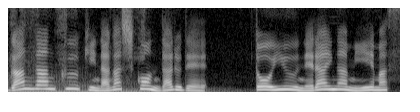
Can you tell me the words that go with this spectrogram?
ガンガン空気流し込んだるでという狙いが見えます。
